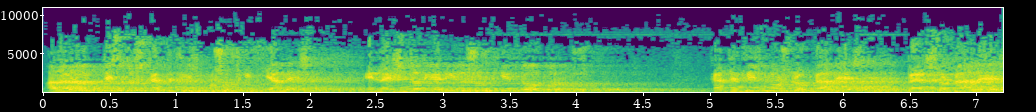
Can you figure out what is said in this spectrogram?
A la luz de estos catecismos oficiales, en la historia han ido surgiendo otros. Catecismos locales, personales,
